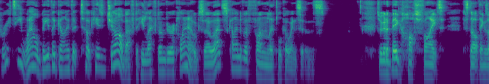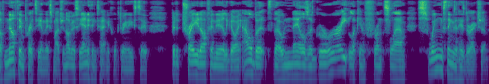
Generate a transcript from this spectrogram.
pretty well be the guy that took his job after he left under a cloud. So that's kind of a fun little coincidence. So we've got a big hoss fight to start things off. Nothing pretty in this match. You're not going to see anything technical between these two. Bit of trade off in the early going. Albert, though, nails a great looking front slam, swings things in his direction.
